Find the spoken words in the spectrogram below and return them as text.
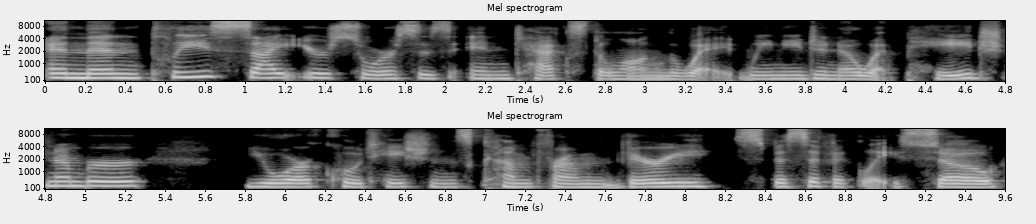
And then please cite your sources in text along the way. We need to know what page number your quotations come from very specifically. So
